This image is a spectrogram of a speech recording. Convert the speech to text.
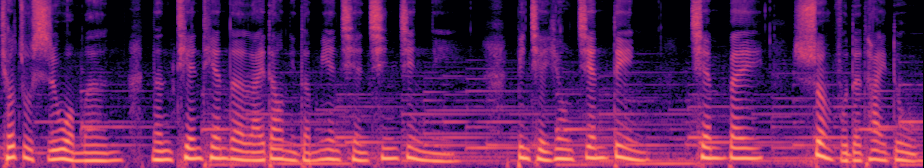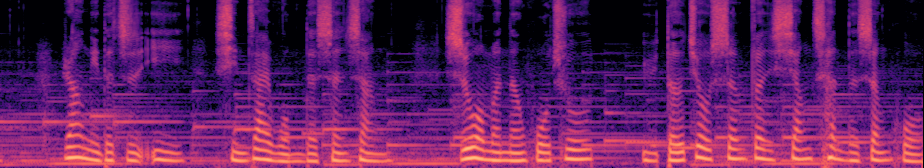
求主使我们能天天的来到你的面前亲近你，并且用坚定、谦卑、顺服的态度，让你的旨意行在我们的身上，使我们能活出。与得救身份相称的生活，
